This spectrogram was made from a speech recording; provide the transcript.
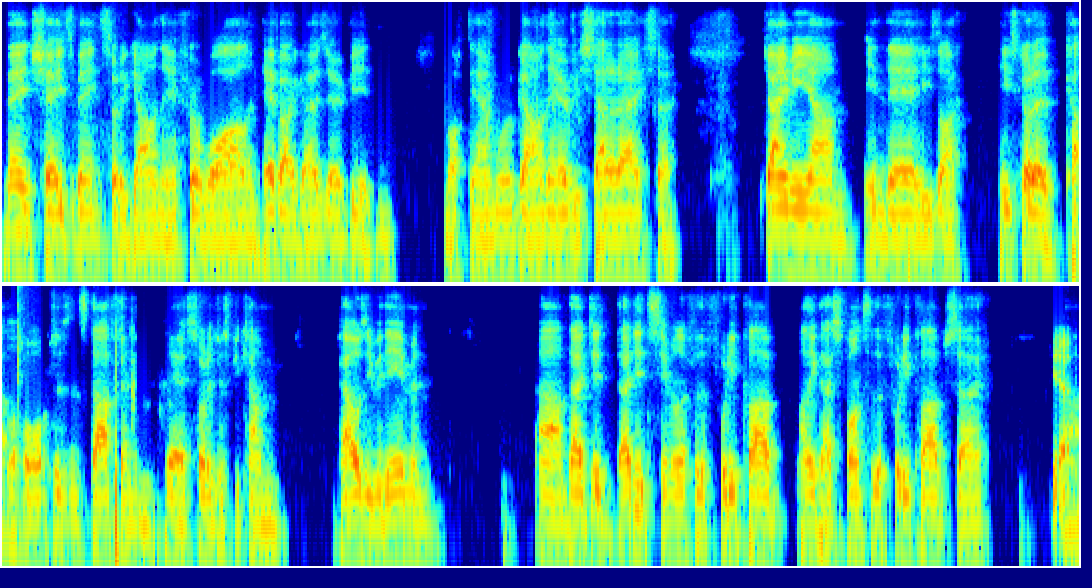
me and Sheed's been sort of going there for a while, and Evo goes there a bit. And lockdown, we we're going there every Saturday. So Jamie, um, in there, he's like, he's got a couple of horses and stuff, and yeah, sort of just become palsy with him. And um, they did they did similar for the footy club. I think they sponsor the footy club. So Yeah. um,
